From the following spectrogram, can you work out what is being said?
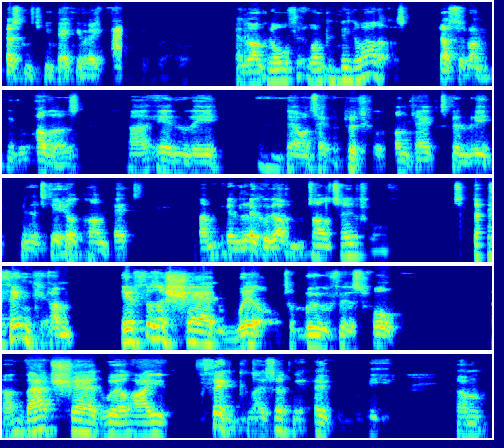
President's been taking a very active role, and one can, also, one can think of others, just as one can think of others uh, in the want to take the political context, in the ministerial context, um, in local government, on and so forth. So I think um, if there's a shared will to move this forward, uh, that shared will, I think, and I certainly hope and believe, um,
